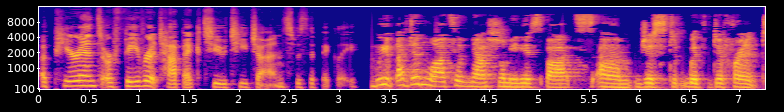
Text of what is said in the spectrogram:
appearance or favorite topic to teach on specifically? We've, I've done lots of national media spots, um, just with different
